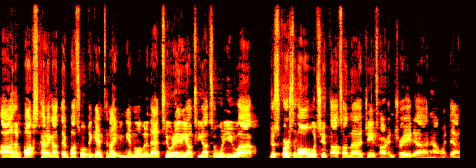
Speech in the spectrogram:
Uh, the Bucks kind of got their butts whooped again tonight. We can get a little bit of that too, and anything else you got. So, what do you? Uh, just first of all, what's your thoughts on the James Harden trade uh, and how it went down?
